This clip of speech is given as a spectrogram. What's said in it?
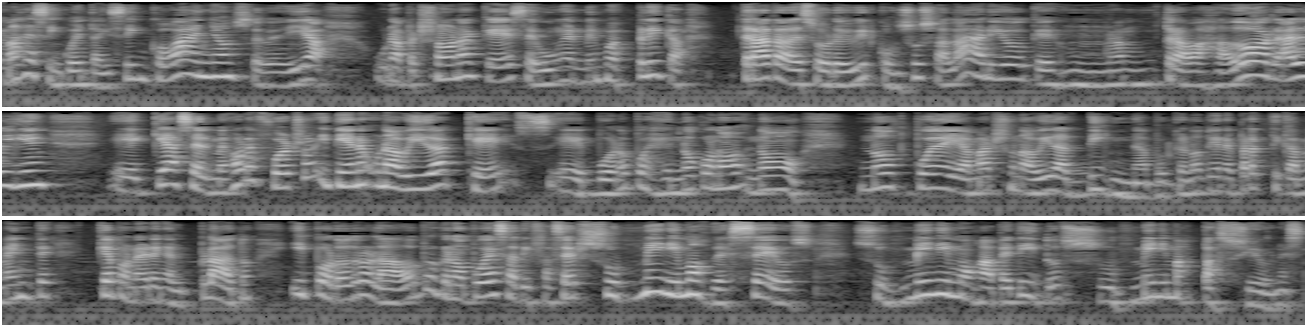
más de 55 años, se veía una persona que, según él mismo explica, trata de sobrevivir con su salario, que es un trabajador, alguien eh, que hace el mejor esfuerzo y tiene una vida que, eh, bueno, pues no, no, no puede llamarse una vida digna porque no tiene prácticamente que poner en el plato y por otro lado porque no puede satisfacer sus mínimos deseos, sus mínimos apetitos, sus mínimas pasiones.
